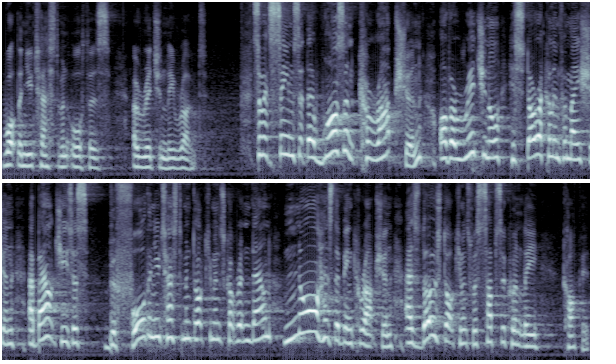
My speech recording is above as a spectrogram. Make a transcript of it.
what the New Testament authors originally wrote. So it seems that there wasn't corruption of original historical information about Jesus before the New Testament documents got written down, nor has there been corruption as those documents were subsequently copied.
